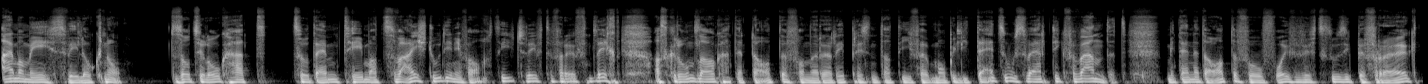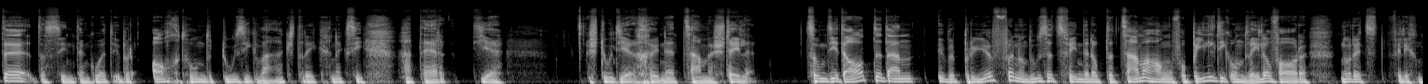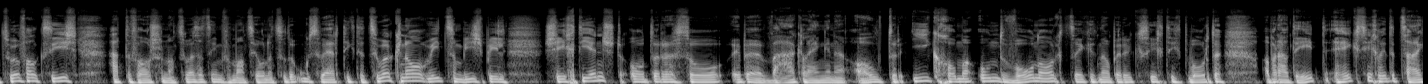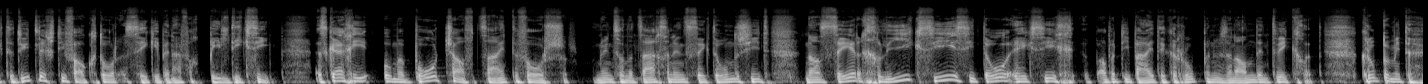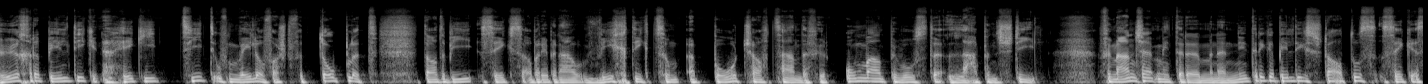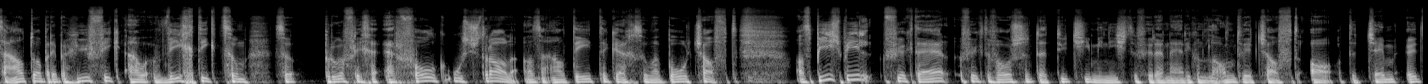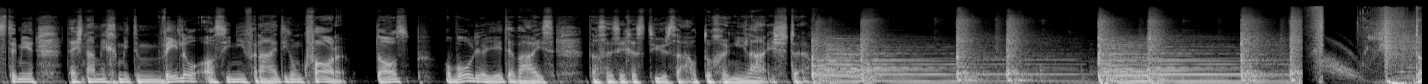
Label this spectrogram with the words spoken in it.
einmal mehr das Velo genommen. Der Soziologe hat zu dem Thema zwei Studien in Fachzeitschriften veröffentlicht. Als Grundlage hat er Daten von einer repräsentativen Mobilitätsauswertung verwendet. Mit diesen Daten von 55.000 Befragten, das sind dann gut über 800.000 Wegstrecken hat er die Studie können zusammenstellen. Um die Daten dann überprüfen und herauszufinden, ob der Zusammenhang von Bildung und Velofahren nur jetzt vielleicht ein Zufall war, hat der Forscher noch Zusatzinformationen zu der Auswertung dazugenommen, wie zum Beispiel Schichtdienst oder so eben Weglängen, Alter, Einkommen und Wohnort sind noch berücksichtigt worden. Aber auch dort hat sich wieder gezeigt, der deutlichste Faktor sei eben einfach Bildung gewesen. Es gehe um eine Botschaft, sagt der Forscher. 1996 war der Unterschied noch sehr klein. Seitdem haben sich aber die beiden Gruppen auseinanderentwickelt. Die Gruppe mit der höheren Bildung die Zeit auf dem Velo fast verdoppelt. Da dabei ist aber eben auch wichtig, um eine Botschaft zu senden für umweltbewussten Lebensstil. Für Menschen mit einem niedrigen Bildungsstatus ist das Auto aber eben häufig auch wichtig, um so beruflichen Erfolg ausstrahlen. Also auch dort geht es um eine Botschaft. Als Beispiel fügt, er, fügt der Forscher den deutschen Minister für Ernährung und Landwirtschaft an, der Cem Özdemir. Der ist nämlich mit dem Velo an seine Vereidigung gefahren. Das, obwohl ja jeder weiß, dass er sich ein teures Auto leisten kann.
